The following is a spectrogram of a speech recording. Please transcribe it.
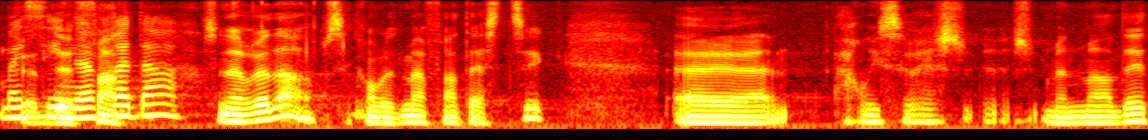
Oui, c'est une œuvre d'art. C'est une œuvre d'art, c'est complètement fantastique. ah oui, c'est vrai, je, me demandais,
